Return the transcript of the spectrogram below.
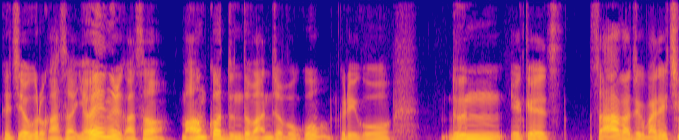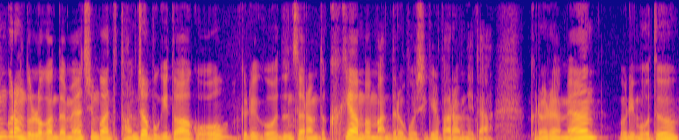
그 지역으로 가서 여행을 가서 마음껏 눈도 만져보고 그리고 눈 이렇게 쌓아가지고 만약에 친구랑 놀러 간다면 친구한테 던져보기도 하고 그리고 눈사람도 크게 한번 만들어 보시길 바랍니다. 그러려면 우리 모두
